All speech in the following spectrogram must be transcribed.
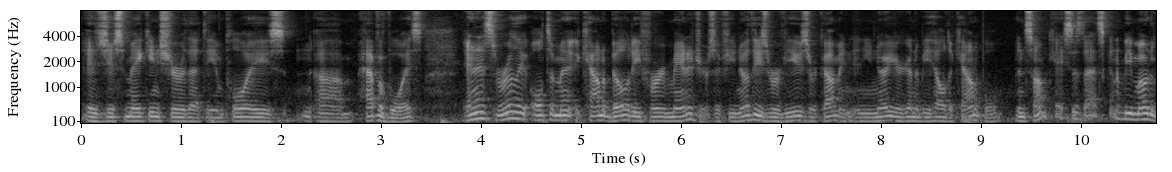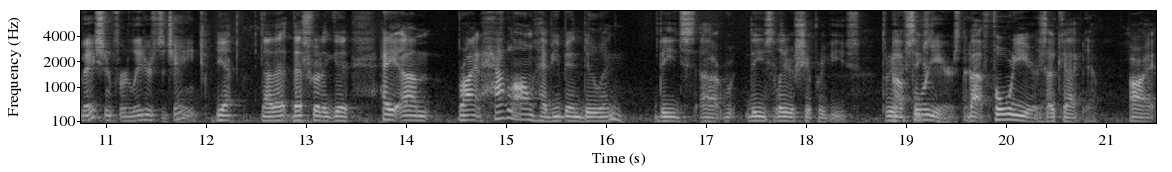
is just making sure that the employees um, have a voice, and it's really ultimate accountability for managers. If you know these reviews are coming and you know you're going to be held accountable, in some cases that's going to be motivation for leaders to change. Yeah, no, that, that's really good. Hey, um, Brian, how long have you been doing these uh, these leadership reviews? About four years now. About four years. Okay. yeah. All right.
